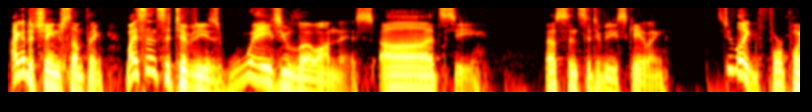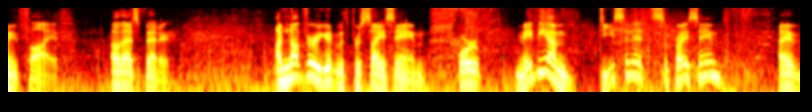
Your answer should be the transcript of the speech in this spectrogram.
I gotta change something. My sensitivity is way too low on this. Uh, let's see. Mouse sensitivity scaling. Let's do like 4.5. Oh, that's better. I'm not very good with precise aim. Or maybe I'm decent at surprise aim? I've...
